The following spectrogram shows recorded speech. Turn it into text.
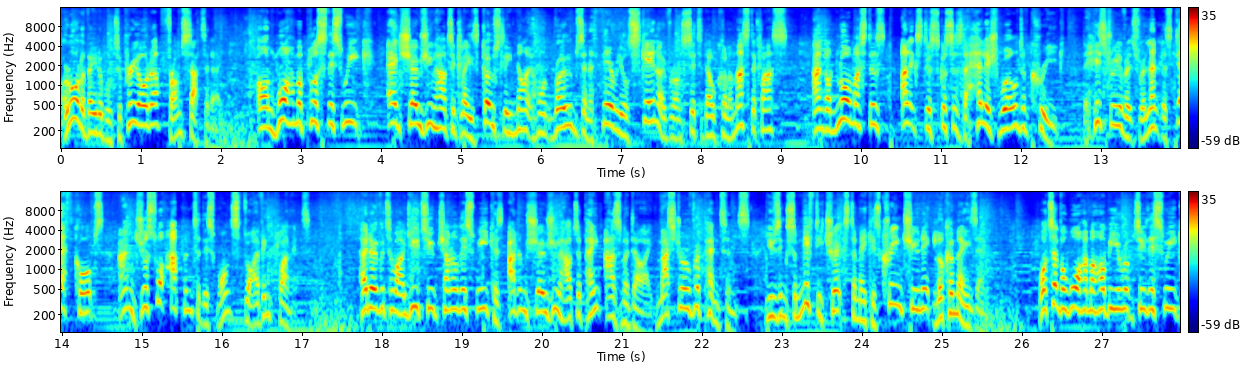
are all available to pre order from Saturday. On Warhammer Plus this week, Ed shows you how to glaze ghostly Nighthaunt robes and ethereal skin over on Citadel Colour Masterclass, and on Loremasters, Alex discusses the hellish world of Krieg, the history of its relentless death corps, and just what happened to this once thriving planet. Head over to our YouTube channel this week as Adam shows you how to paint Asmodai, Master of Repentance, using some nifty tricks to make his cream tunic look amazing. Whatever Warhammer hobby you're up to this week,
